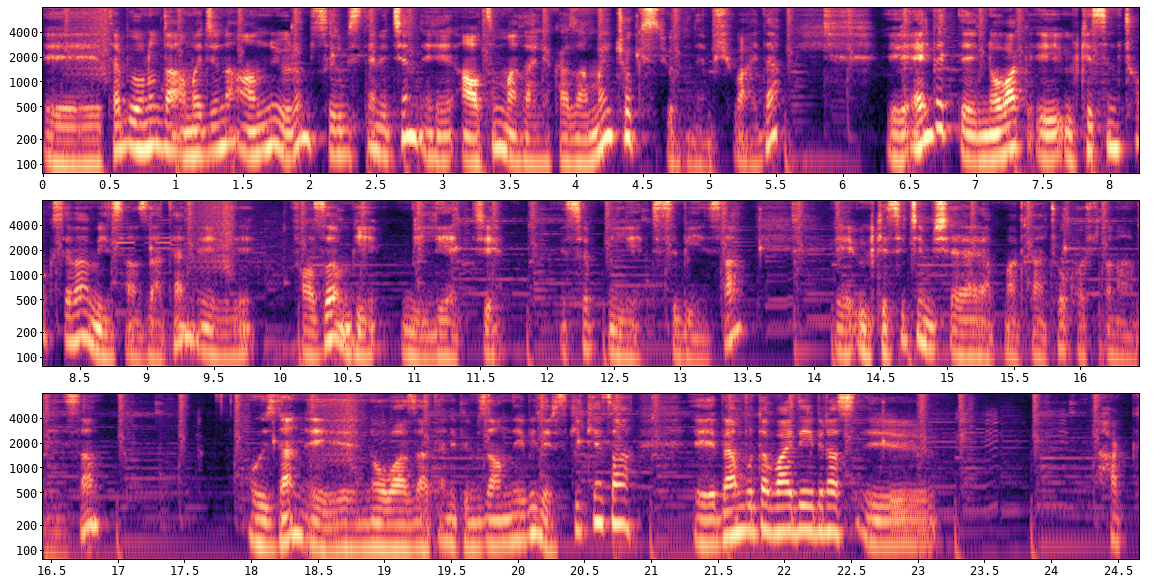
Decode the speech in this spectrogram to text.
E, tabii onun da amacını anlıyorum. Sırbistan için e, altın madalya kazanmayı çok istiyordu demiş Vayda. E, elbette Novak e, ülkesini çok seven bir insan zaten. E, fazla bir milliyetçi, Sırp milliyetçisi bir insan. E, ülkesi için bir şeyler yapmaktan çok hoşlanan bir insan. O yüzden e, Nova zaten hepimiz anlayabiliriz ki keza e, ben burada Vayda'yı biraz e, hak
